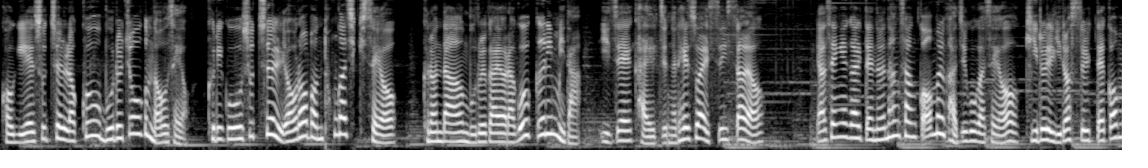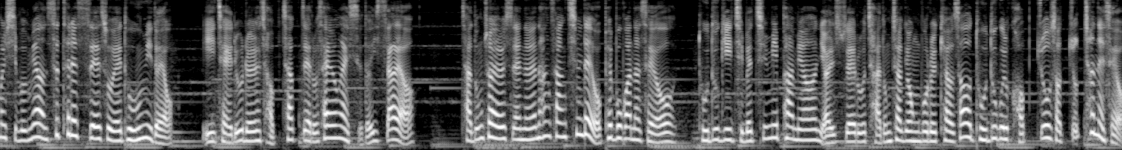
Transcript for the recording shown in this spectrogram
거기에 숯을 넣고 물을 조금 넣으세요. 그리고 숯을 여러 번 통과시키세요. 그런 다음 물을 가열하고 끓입니다. 이제 갈증을 해소할 수 있어요. 야생에 갈 때는 항상 껌을 가지고 가세요. 길을 잃었을 때 껌을 씹으면 스트레스 해소에 도움이 돼요. 이 재료를 접착제로 사용할 수도 있어요. 자동차 열쇠는 항상 침대 옆에 보관하세요. 도둑이 집에 침입하면 열쇠로 자동차 경보를 켜서 도둑을 겁줘서 쫓아내세요.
